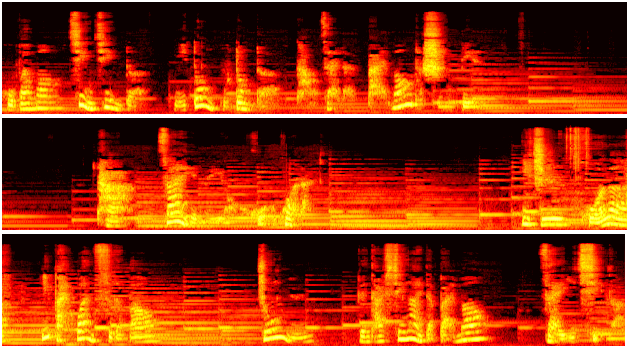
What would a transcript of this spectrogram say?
虎斑猫静静的一动不动的躺在了白猫的身边。它再也没有活过来。一只活了一百万次的猫。终于，跟他心爱的白猫在一起了。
